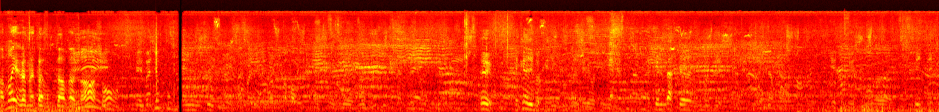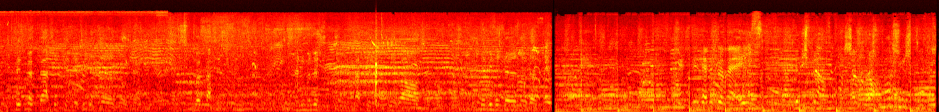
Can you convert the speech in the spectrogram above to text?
À moi, il n'y a jamais pas d'argent, Eh, quelle marque Quelle marque Faites-moi Faites-moi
